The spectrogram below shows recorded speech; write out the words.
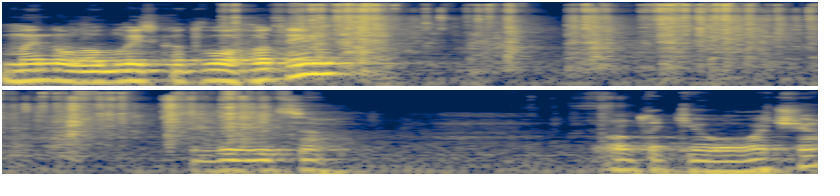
Минуло близько двох годин. Дивіться. Отакі овочі.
